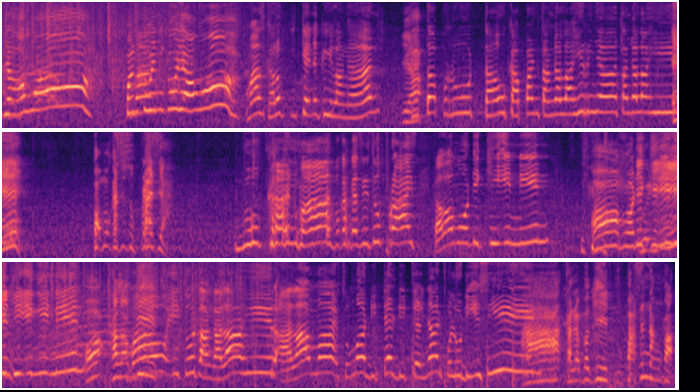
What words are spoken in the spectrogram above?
Ya Allah. Bantuin ku ya Allah. Mas, kalau tiketnya kehilangan, Ya. kita perlu tahu kapan tanggal lahirnya, tanggal lahir. Eh. Pak mau kasih surprise ya? Bukan, Mas. Bukan kasih surprise. Kalau mau dikiinin, Oh, mau dikiinin. Oh, kalau di Mau itu tanggal lahir, alamat, semua detail-detailnya perlu diisi. Ah, kalau begitu, Pak senang, Pak.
